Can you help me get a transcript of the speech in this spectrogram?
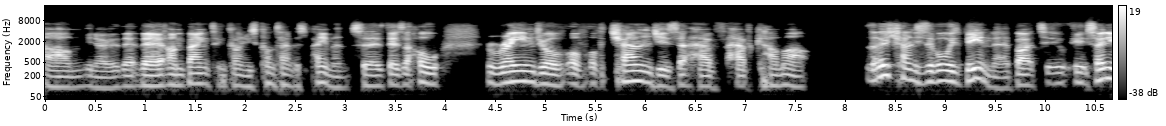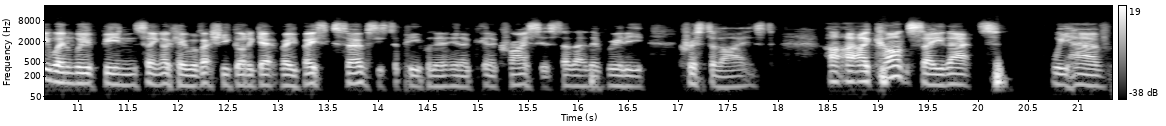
Um, you know, they're, they're, unbanked and can't use contactless payments. So there's, there's a whole range of, of, of, challenges that have have come up those challenges have always been there, but it's only when we've been saying, okay, we've actually got to get very basic services to people in, a in a crisis, so that they've really crystallized. I, I can't say that we have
